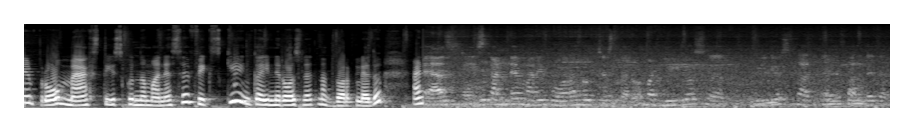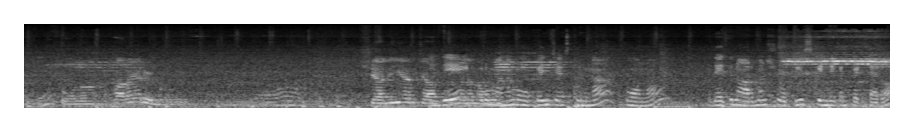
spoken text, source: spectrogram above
నేను ప్రో మ్యాక్స్ తీసుకుందాం అనేసి ఫిక్స్కి ఇంకా ఇన్ని రోజులు అయితే నాకు దొరకలేదు. అండ్ యాజ్ ఫీస్ కంటే మరీ ఘోరంగా వచ్చేస్తారు బట్ వీడియోస్ వీడియోస్ కట్టే పర్లేదండి ఇదే ఇప్పుడు మనం ఓపెన్ చేస్తున్న ఫోను ఇదైతే నార్మల్ షో పీస్ కింద ఇక్కడ పెట్టారో.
